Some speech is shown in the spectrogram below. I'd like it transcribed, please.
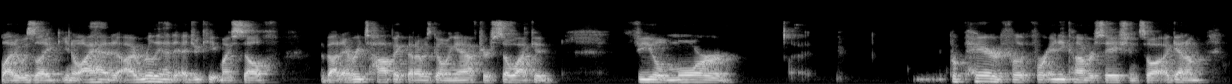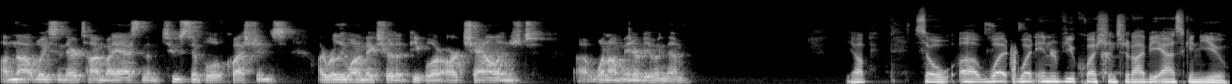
but it was like, you know, I had to, I really had to educate myself about every topic that I was going after so I could feel more prepared for for any conversation. So again, I'm I'm not wasting their time by asking them too simple of questions. I really want to make sure that people are, are challenged uh, when I'm interviewing them. Yep. So, uh, what what interview questions should I be asking you?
